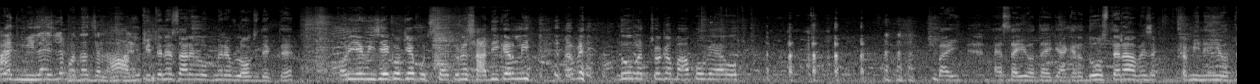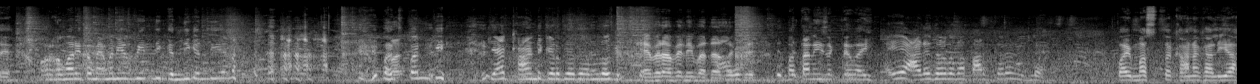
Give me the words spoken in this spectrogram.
आज मिला इसलिए पता चला। हाँ कितने सारे लोग मेरे ब्लॉग्स देखते हैं। और ये विजय को क्या पूछता है? तूने शादी कर ली? अबे दो बच्चों का बाप हो गया वो। भाई ऐसा ही होता है क्या करें? दोस्त है ना हमेशा कमी नहीं होते। और हमारी तो मेमोरीज भी इतनी गंदी गंदी है ना। बचपन की क्या कांड करते थे हम लोग। कैमरा पे नहीं बता सकते। बता नहीं सकते भाई। ये आड़े धड़ बता पार्क करें निकले भाई मस्त खाना खा लिया।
